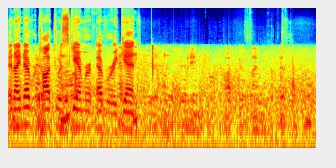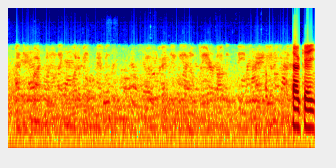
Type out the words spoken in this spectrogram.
and I never talked to a scammer ever again. Okay,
